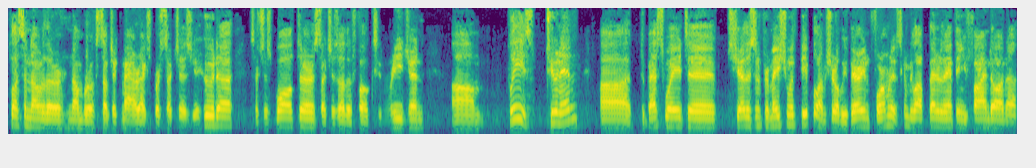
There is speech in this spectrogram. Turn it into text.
plus another number of subject matter experts such as Yehuda, such as Walter, such as other folks in region. Um, please tune in. Uh, the best way to share this information with people, I'm sure it'll be very informative. It's going to be a lot better than anything you find on a,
